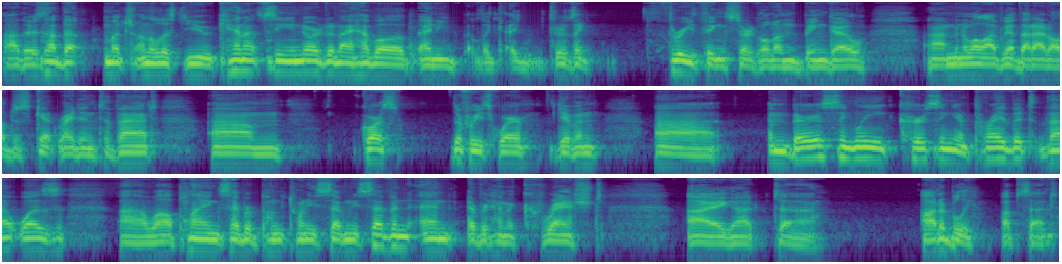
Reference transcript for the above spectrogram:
Uh, there's not that much on the list you cannot see, nor did I have a, any like. I, there's like three things circled on bingo, um, and while I've got that out, I'll just get right into that. Um, of course, the free square given. Uh, embarrassingly cursing in private. That was uh, while playing Cyberpunk 2077, and every time it crashed, I got uh, audibly upset.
